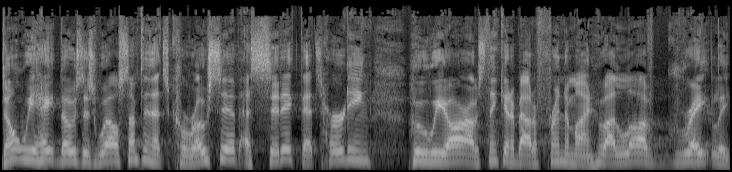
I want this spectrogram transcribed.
Don't we hate those as well? Something that's corrosive, acidic, that's hurting who we are. I was thinking about a friend of mine who I love greatly,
